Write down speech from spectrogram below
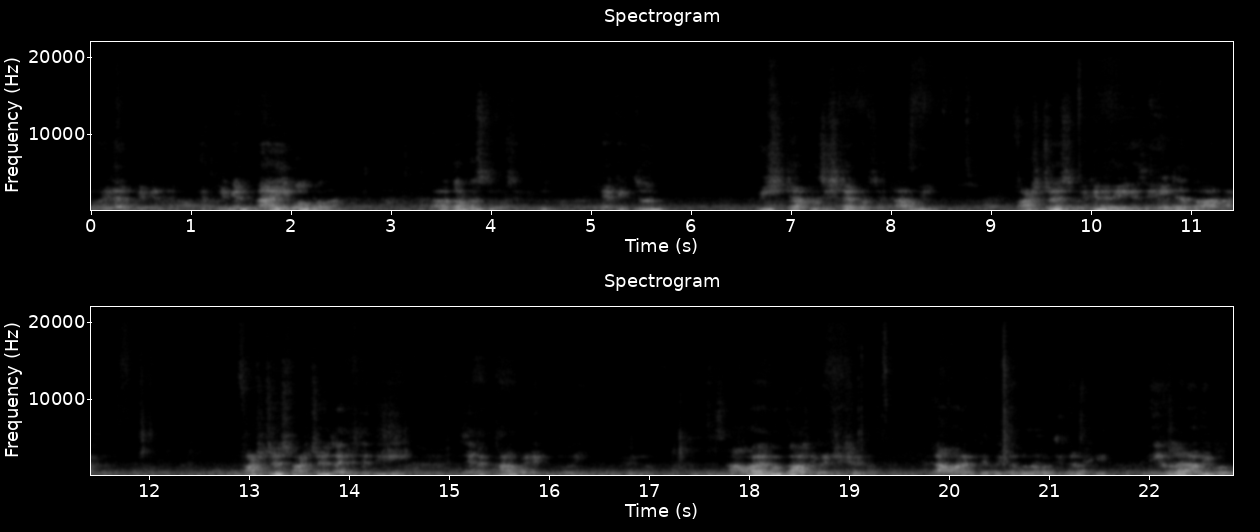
মহিলা অ্যাপ্লিকেন্ট অ্যাপ্লিকেন্ট নাই বলব না, তারা দরখাস্ত করছে, কিন্তু এক একজন বিশটা পঁচিশটা করছে তার ওই ফার্স্ট চয়েস ওইখানে হয়ে গেছে এইটা তো আর আসলে ফার্স্ট চয়েস ফার্স্ট চয়েস যাইতে যেতে এই যেটা খারাপ এটা কিন্তু ওই আমার এখন তো আলটিমেটলি শূন্য আমার একটা বিজ্ঞাপন আমার হবে। আমি বলব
